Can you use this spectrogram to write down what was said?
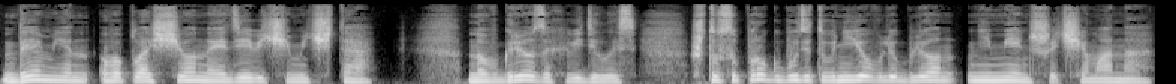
Демьян — воплощенная девичья мечта. Но в грезах виделось, что супруг будет в нее влюблен не меньше, чем она.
